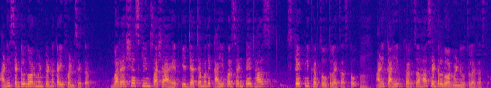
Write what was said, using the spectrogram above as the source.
आणि सेंट्रल गव्हर्नमेंटकडनं काही फंड्स येतात. बऱ्याचशा स्कीम्स अशा आहेत की ज्याच्यामध्ये काही पर्सेंटेज हा स्टेटनी खर्च उचलायचा असतो आणि काही खर्च हा सेंट्रल गव्हर्नमेंटने उचलायचा असतो.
